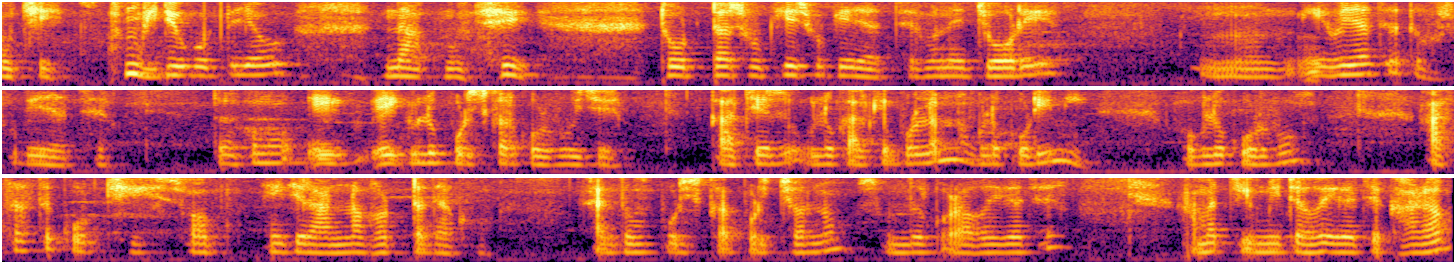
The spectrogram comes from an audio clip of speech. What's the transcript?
মুছি, ভিডিও করতে যাব, নাক মুছি। ঠোঁটটা শুকিয়ে শুকিয়ে যাচ্ছে মানে জ্বরে ইয়ে হয়ে যাচ্ছে তো, শুকিয়ে যাচ্ছে। তো এখনও এই, এইগুলো পরিষ্কার করব, ওই যে কাচের ওগুলো কালকে বললাম না, ওগুলো করিনি, ওগুলো করব। আস্তে আস্তে করছি, সব এই যে রান্নাঘরটা দেখো একদম পরিষ্কার পরিচ্ছন্ন, সুন্দর করা হয়ে গেছে। আমার চিমনিটা হয়ে গেছে খারাপ।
